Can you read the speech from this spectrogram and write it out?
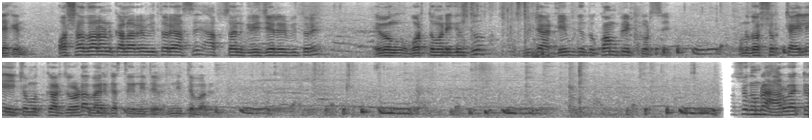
দেখেন অসাধারণ কালারের ভিতরে আছে আফসান গ্রিজেলের ভিতরে এবং বর্তমানে কিন্তু দুইটা ডিম কিন্তু কমপ্লিট করছে। কোনো দর্শক চাইলে এই চমৎকার জোড়াটা বাইরের কাছ থেকে নিতে নিতে পারেন। দর্শক আমরা আরও একটা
